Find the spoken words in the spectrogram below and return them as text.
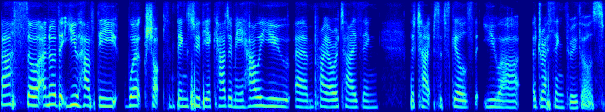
Bas, so I know that you have the workshops and things through the academy. How are you um, prioritizing the types of skills that you are addressing through those?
